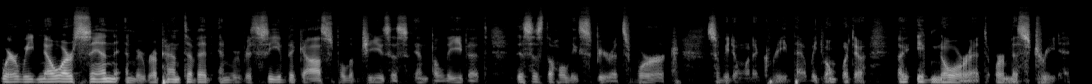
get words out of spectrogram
Where we know our sin and we repent of it and we receive the gospel of Jesus and believe it. This is the Holy Spirit's work. So we don't want to greet that. We don't want to uh, ignore it or mistreat it.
